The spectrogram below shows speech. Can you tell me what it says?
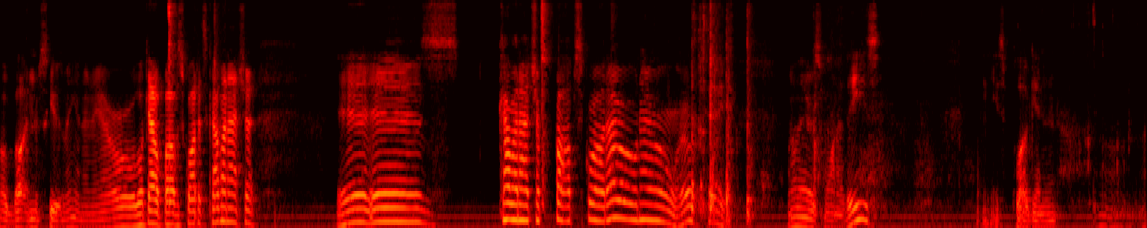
oh button, excuse me, and an arrow. look out, Bob Squad, it's coming at you. It is Coming at you, Bob Squad. Oh, no. Okay. Well, there's one of these. And these plug in. Um,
